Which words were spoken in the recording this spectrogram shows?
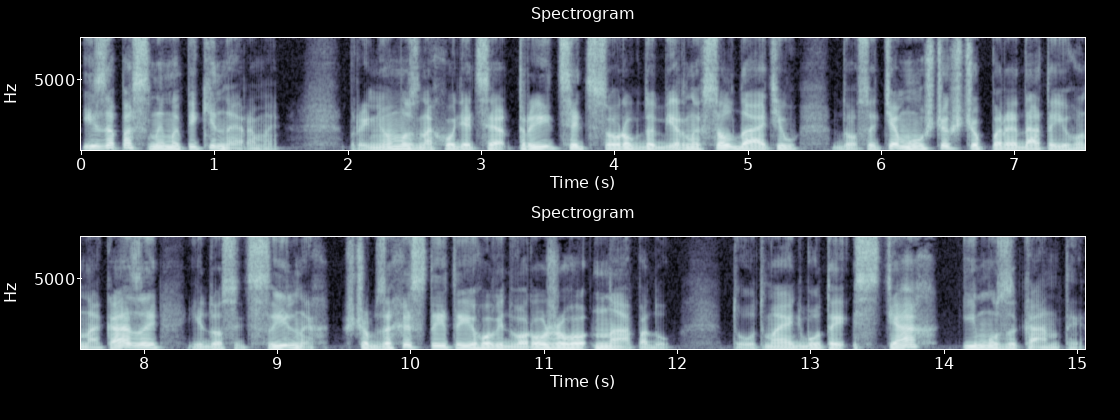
і запасними пікінерами. При ньому знаходяться 30-40 добірних солдатів, досить тямущих, щоб передати його накази, і досить сильних, щоб захистити його від ворожого нападу. Тут мають бути стяг і музиканти.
